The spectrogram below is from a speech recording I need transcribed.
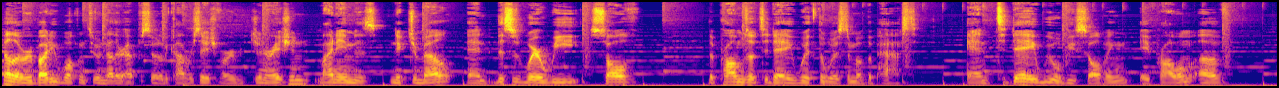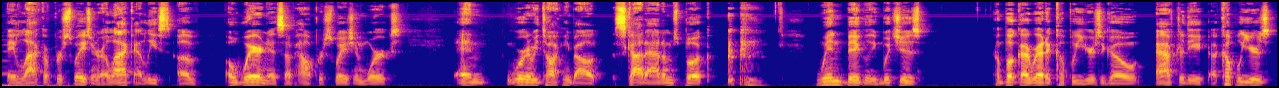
Hello, everybody. Welcome to another episode of the Conversation of Our Generation. My name is Nick Jamel, and this is where we solve the problems of today with the wisdom of the past. And today we will be solving a problem of a lack of persuasion, or a lack at least of awareness of how persuasion works. And we're going to be talking about Scott Adams' book, Win Bigly, which is a book I read a couple years ago after the, a couple years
